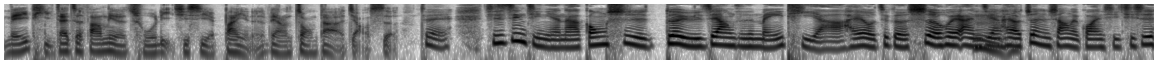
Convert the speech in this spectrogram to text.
媒体在这方面的处理，其实也扮演了非常重大的角色。对，其实近几年呢、啊，公视对于这样子媒体啊，还有这个社会案件，嗯、还有政商的关系，其实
